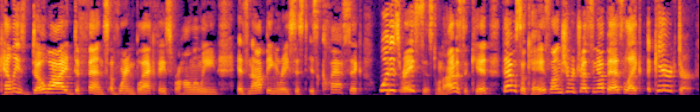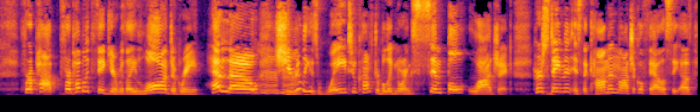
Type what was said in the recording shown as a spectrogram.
Kelly's doe-eyed defense of wearing blackface for Halloween as not being racist is classic. What is racist? When I was a kid, that was okay as long as you were dressing up as like a character. For a pop, for a public figure with a law degree, hello, she mm-hmm. really is way too comfortable ignoring simple logic. Her statement is the common logical fallacy of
